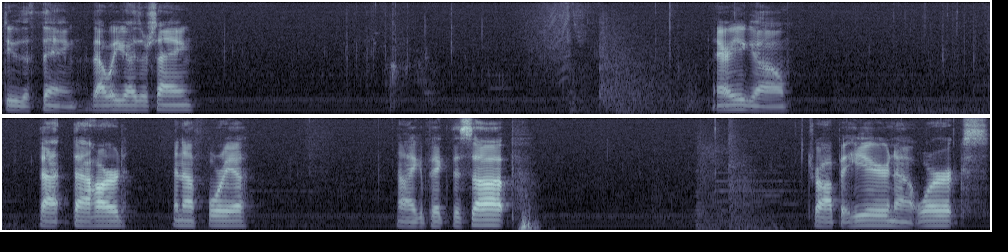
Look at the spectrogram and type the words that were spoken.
do the thing. Is that what you guys are saying? There you go. That that hard enough for you? Now I can pick this up. Drop it here. Now it works.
